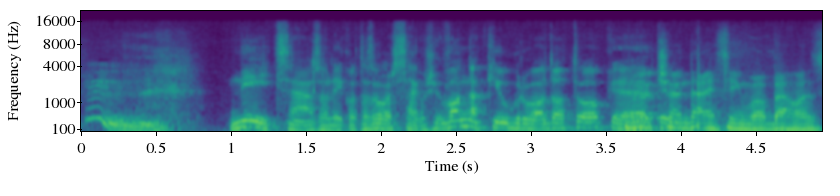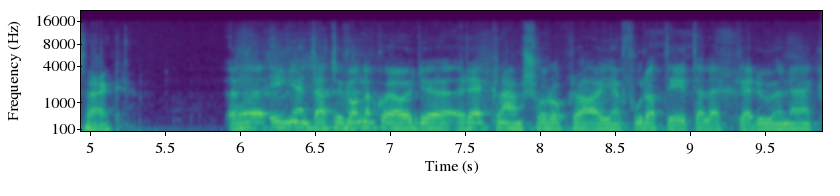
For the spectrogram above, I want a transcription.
Hmm. 4 százalékot az országos. Vannak kiugró adatok. Merchandisingba behozzák. Uh, igen, tehát hogy vannak olyan, hogy reklámsorokra ilyen furatételek kerülnek.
